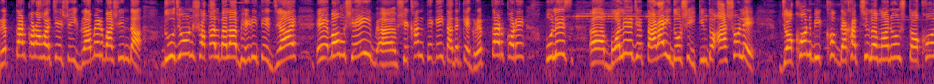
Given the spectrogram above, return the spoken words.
গ্রেপ্তার করা হয়েছে সেই গ্রামের বাসিন্দা। দুজন সকালবেলা ভেড়িতে যায় এবং সেই সেখান থেকেই তাদেরকে গ্রেপ্তার করে। পুলিশ বলে যে তারাই দোষী, কিন্তু আসলে যখন বিক্ষোভ দেখাচ্ছিল মানুষ, তখন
